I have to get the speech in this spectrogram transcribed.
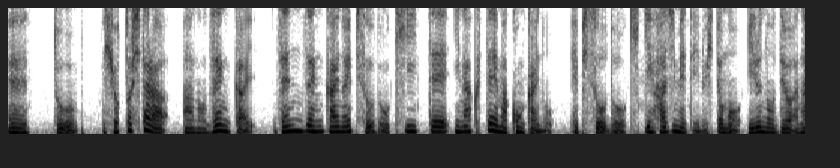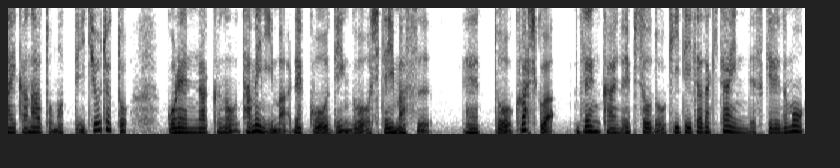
えー、っと、ひょっとしたら、あの、前回、前々回のエピソードを聞いていなくて、まあ、今回のエピソードを聞き始めている人もいるのではないかなと思って、一応ちょっとご連絡のために今、レコーディングをしています。えー、っと、詳しくは前回のエピソードを聞いていただきたいんですけれども、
